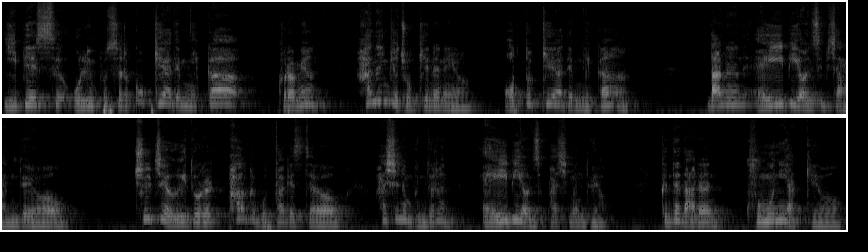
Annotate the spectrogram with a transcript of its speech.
EBS 올림포스를 꼭 해야 됩니까? 그러면 하는 게 좋기는 해요. 어떻게 해야 됩니까? 나는 A, B 연습이 잘 안 돼요. 출제 의도를 파악을 못 하겠어요. 하시는 분들은 A, B 연습하시면 돼요. 근데 나는 구문이 약해요.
